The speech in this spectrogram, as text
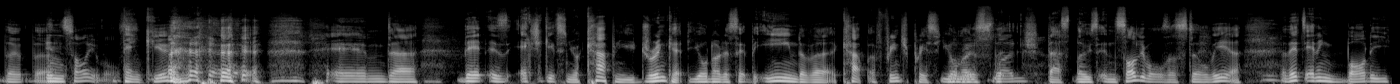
the the. Insolubles. Thank you. and uh, that is actually gets in your cup, and you drink it. You'll notice at the end of a cup of French press, you'll notice that sludge. that's, those insolubles are still there. But that's adding body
